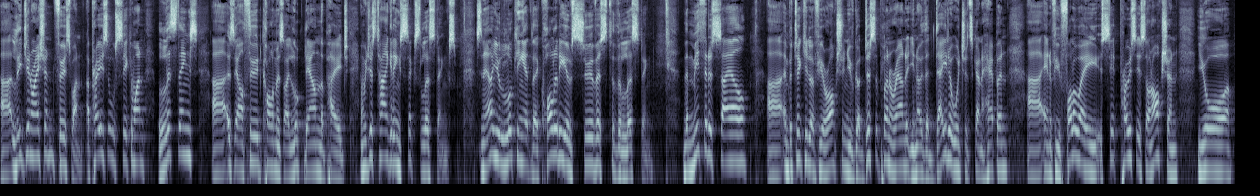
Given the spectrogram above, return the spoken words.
Uh, lead generation, first one. Appraisal, second one. Listings uh, is our third column as I look down the page. And we're just targeting six listings. So now you're looking at the quality of service to the listing. The method of sale, uh, in particular, if you're auction, you've got discipline around it. You know the date at which it's going to happen. Uh, and if you follow a set process on auction, your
